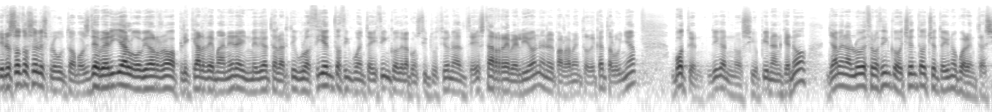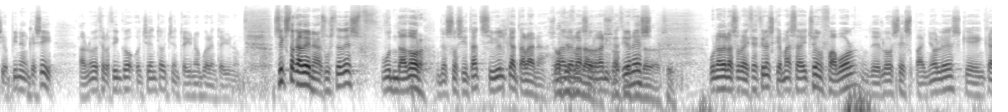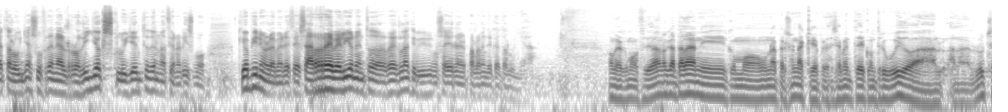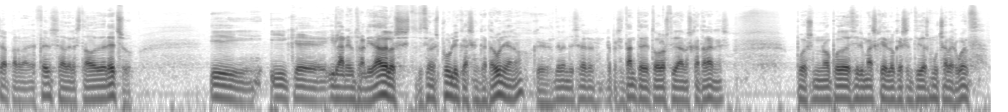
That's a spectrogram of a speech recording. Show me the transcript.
Y nosotros hoy les preguntamos, ¿debería el Gobierno aplicar de manera inmediata el artículo 155 de la Constitución ante esta rebelión en el Parlamento de Cataluña? Voten, díganos si opinan que no, llamen al 905 80 81 40. Si opinan que sí, al 905 80 81 41. Sixto Cadenas, usted es fundador de Sociedad Civil Catalana, una de las organizaciones una de las organizaciones que más ha hecho en favor de los españoles que en Cataluña sufren el rodillo excluyente del nacionalismo. ¿Qué opinión le merece esa rebelión en toda regla que vivimos ayer en el Parlamento de Cataluña? Hombre, como ciudadano catalán y como una persona que precisamente ha contribuido a, la lucha para la defensa del Estado de Derecho y, que, la neutralidad de las instituciones públicas en Cataluña, que deben de ser representantes de todos los ciudadanos catalanes, pues no puedo decir más que lo que he sentido es mucha vergüenza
